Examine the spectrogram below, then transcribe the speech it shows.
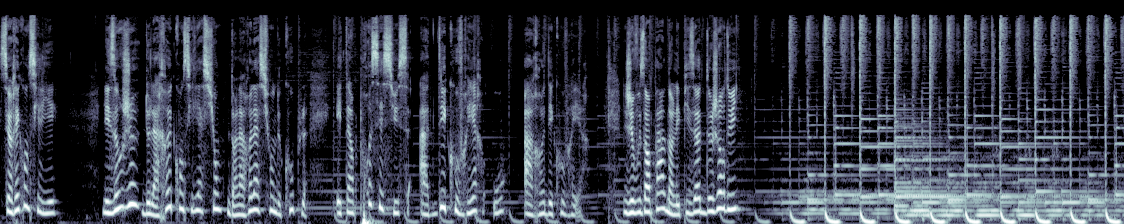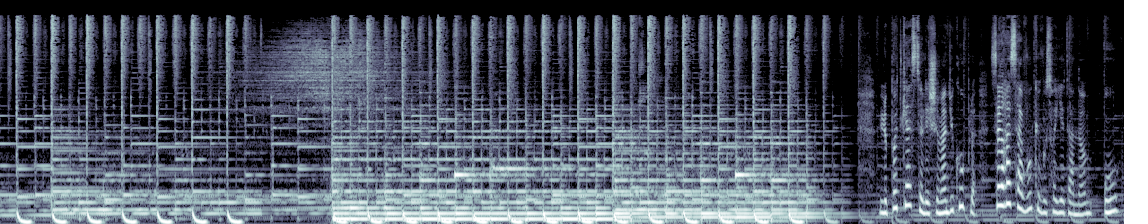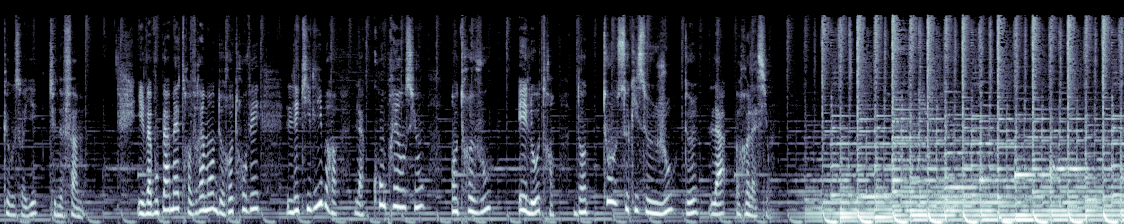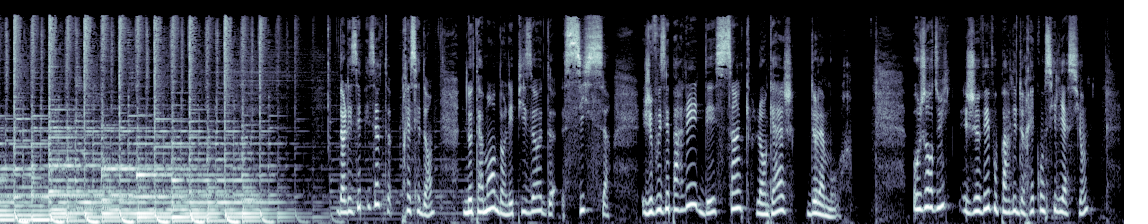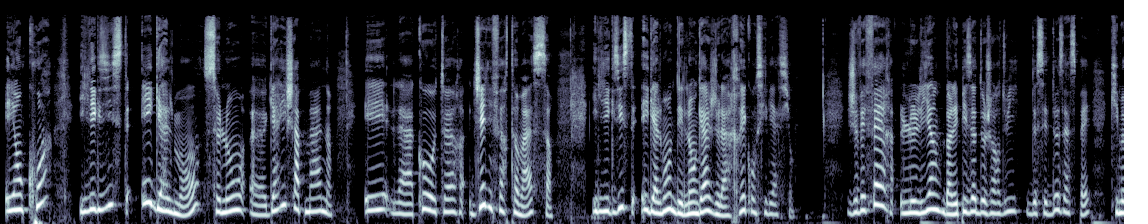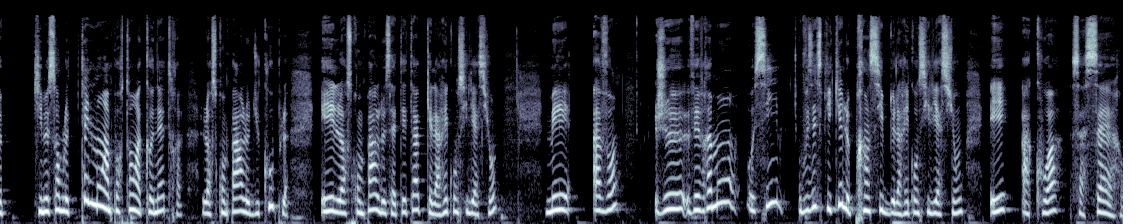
se réconcilier. Les enjeux de la réconciliation dans la relation de couple est un processus à découvrir ou à redécouvrir. Je vous en parle dans l'épisode d'aujourd'hui. Le podcast Les chemins du couple s'adresse à vous que vous soyez un homme ou que vous soyez une femme. Il va vous permettre vraiment de retrouver l'équilibre, la compréhension entre vous et l'autre dans tout ce qui se joue de la relation. Dans les épisodes précédents, notamment dans l'épisode 6, je vous ai parlé des cinq langages de l'amour. Aujourd'hui, je vais vous parler de réconciliation et en quoi il existe également, selon euh, Gary Chapman et la co-auteure Jennifer Thomas, il existe également des langages de la réconciliation. Je vais faire le lien dans l'épisode d'aujourd'hui de ces deux aspects qui me qui me semble tellement important à connaître lorsqu'on parle du couple et lorsqu'on parle de cette étape qu'est la réconciliation. Mais avant, je vais vraiment aussi vous expliquer le principe de la réconciliation et à quoi ça sert.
